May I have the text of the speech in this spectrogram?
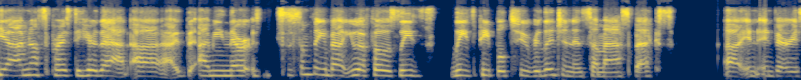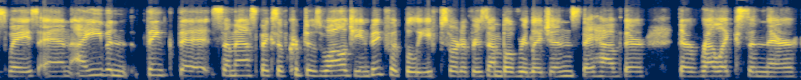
Yeah, I'm not surprised to hear that. Uh, I, I, mean, there's something about UFOs leads leads people to religion in some aspects, uh, in in various ways, and I even think that some aspects of cryptozoology and Bigfoot belief sort of resemble religions. They have their their relics and their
